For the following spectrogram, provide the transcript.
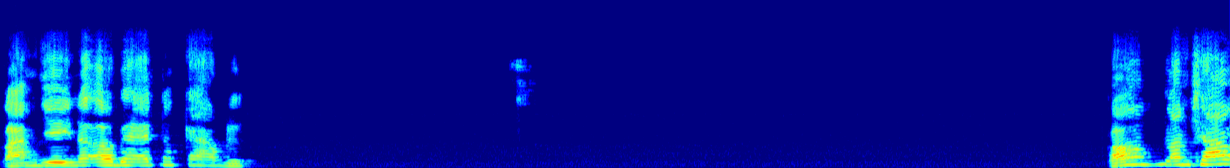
Làm gì nó OBS nó cao được? Có không? Làm sao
